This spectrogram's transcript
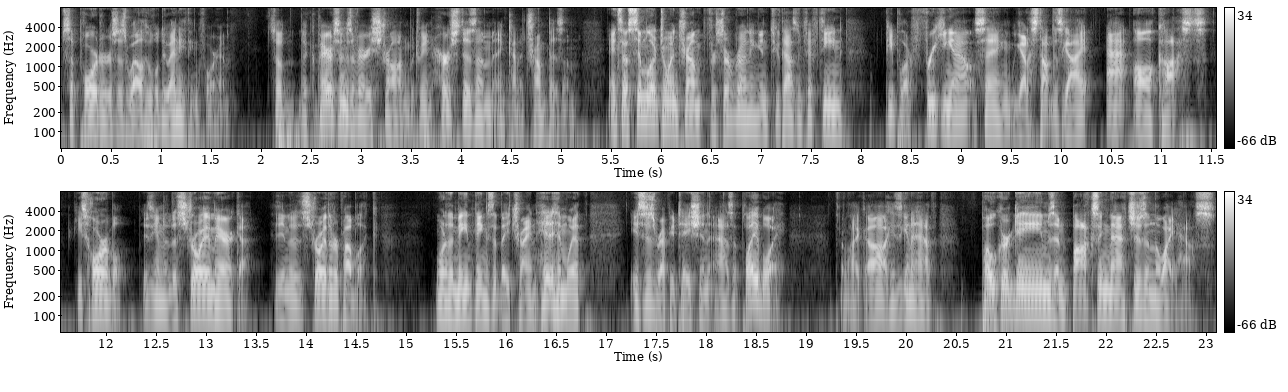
supporters as well who will do anything for him. So the comparisons are very strong between Hearstism and kind of Trumpism. And so, similar to when Trump first started running in 2015, people are freaking out saying, we got to stop this guy at all costs. He's horrible. He's going to destroy America. He's going to destroy the Republic. One of the main things that they try and hit him with is his reputation as a playboy. They're like, oh, he's going to have poker games and boxing matches in the White House.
